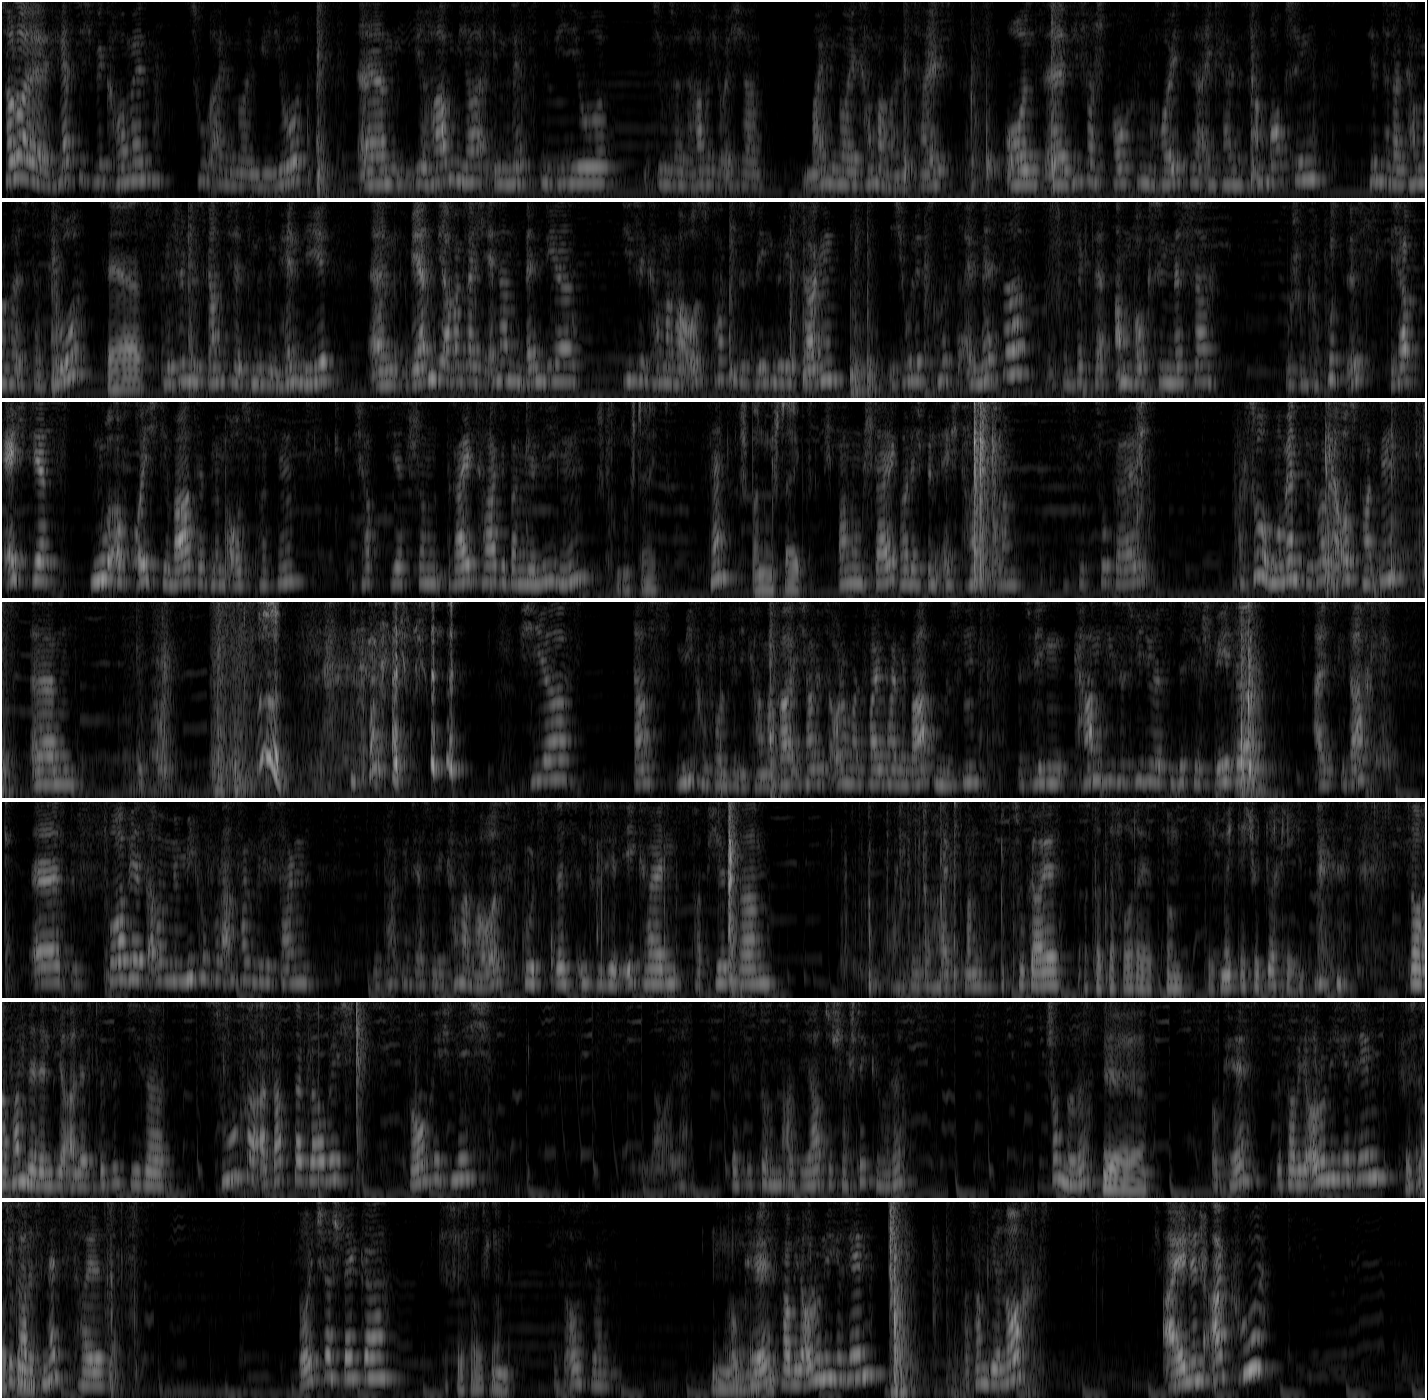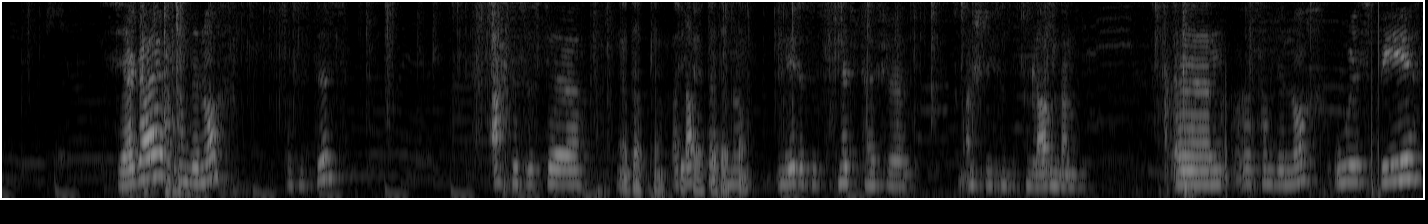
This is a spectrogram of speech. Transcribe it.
So Leute, herzlich willkommen zu einem neuen Video. Ähm, wir haben ja im letzten Video, beziehungsweise habe ich euch ja meine neue Kamera gezeigt. Und äh, wie versprochen, heute ein kleines Unboxing. Hinter der Kamera ist der Flo. Servus. Wir filmen das Ganze jetzt mit dem Handy. Ähm, werden wir aber gleich ändern, wenn wir diese Kamera auspacken. Deswegen würde ich sagen, ich hole jetzt kurz ein Messer. Das perfekte Unboxing-Messer, wo schon kaputt ist. Ich habe echt jetzt nur auf euch gewartet mit dem Auspacken. Ich habe die jetzt schon drei Tage bei mir liegen. Spannung steigt. Hä? Spannung steigt. Spannung steigt. Leute, ich bin echt hyped, Mann. Das wird so geil. Ach so, Moment, bevor wir auspacken. Ähm, Hier das Mikrofon für die Kamera. Ich habe jetzt auch noch mal zwei Tage warten müssen. Deswegen kam dieses Video jetzt ein bisschen später als gedacht. Äh, bevor wir jetzt aber mit dem Mikrofon anfangen, würde ich sagen, wir packen jetzt erstmal die Kamera aus. Gut, das interessiert eh keinen. Papierkram. Oh, ich bin so hyped, Mann. Das wird so geil. Was hat der Vorder jetzt sagen? Das müsst ihr schon durchlesen. So, was haben wir denn hier alles? Das ist dieser Sucher-Adapter, glaube ich. Brauche ich nicht. Lol. Das ist doch ein asiatischer Stecker, oder? Schon, oder? Ja, ja, ja. Okay, das habe ich auch noch nie gesehen. Fürs das ist sogar Ausland. das Netzteil. Deutscher Stecker Das ist fürs Ausland. fürs Ausland. Okay, habe ich auch noch nie gesehen. Was haben wir noch? Einen Akku. Sehr geil. Was haben wir noch? Was ist das? Ach, das ist der Adapter. Adapter. Sicherheitsadapter. Genau. Nee, das ist das Netzteil für zum Anschließen, zum Laden dann. Ähm, was haben wir noch? USB.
